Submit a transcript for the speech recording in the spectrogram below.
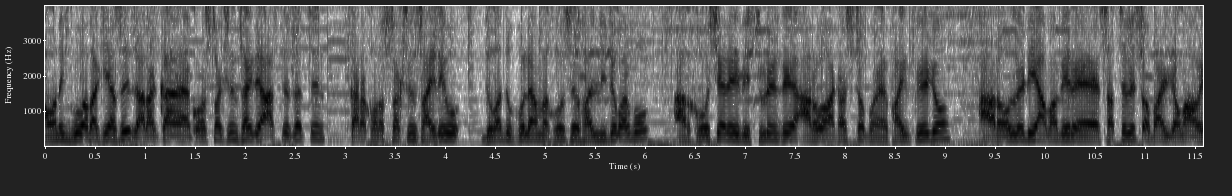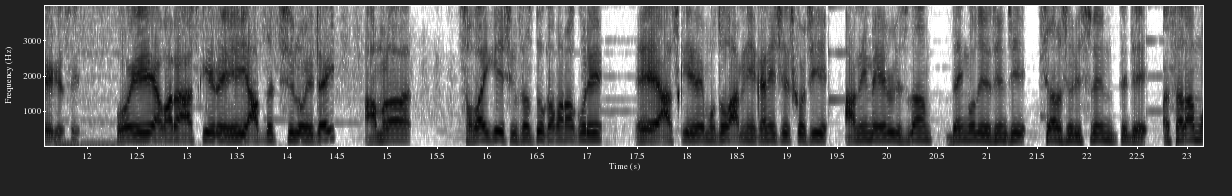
অনেকগুলো বাকি আছে। যারা কনস্ট্রাকশন সাইডে আসতে চাচ্ছেন, তারা কনস্ট্রাকশন সাইডেও যোগাযোগ করলে আমরা কোর্সের ফাইল নিতে পারব। আর কোর্সের এই রেস্টুরেন্টে আরও আঠাশটা ফাইল পেয়ে যাও। আর অলরেডি আমাদের সাতচল্লিশটা ফাইল জমা হয়ে গেছে। তো এই আমার আজকের এই আপডেট ছিল এটাই। আমরা সবাইকে সুস্বাস্থ্য কামনা করে আজকের মতো আমি এখানে শেষ করছি। আমি মেহরুল ইসলাম, বেঙ্গল এজেন্সি, সরাসরি স্ট্রেন থেকে। আসসালামু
